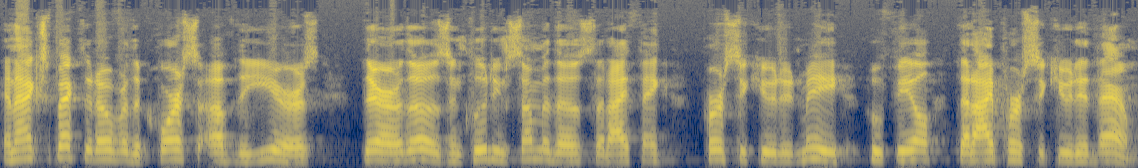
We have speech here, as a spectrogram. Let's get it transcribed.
And I expect that over the course of the years, there are those, including some of those that I think persecuted me, who feel that I persecuted them.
